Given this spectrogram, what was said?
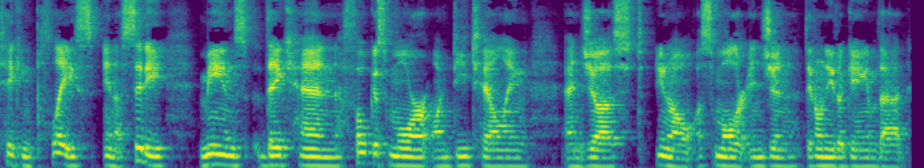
taking place in a city means they can focus more on detailing and just, you know, a smaller engine. They don't need a game that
